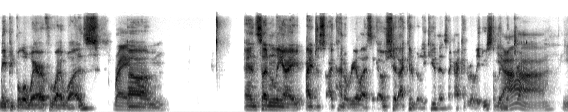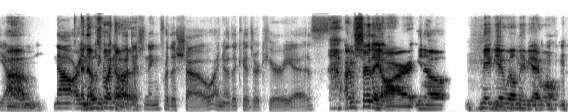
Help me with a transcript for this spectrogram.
made people aware of who I was Right. um and suddenly i i just i kind of realized like oh shit i could really do this like i could really do something yeah. Yeah. um now, are you and that was like a- auditioning for the show? I know the kids are curious. i'm sure they are you know maybe i will maybe i won't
